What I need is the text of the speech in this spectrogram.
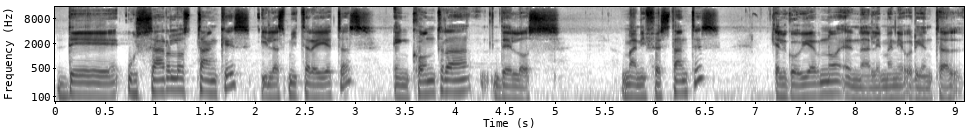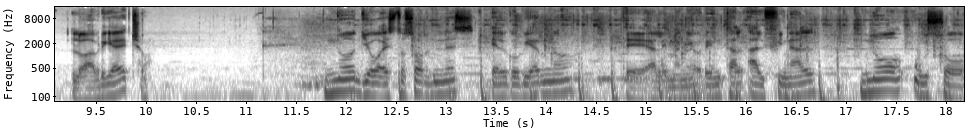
de usar los tanques y las mitralletas en contra de los manifestantes, el gobierno en Alemania Oriental lo habría hecho. No dio estos órdenes, el gobierno de Alemania Oriental al final no usó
